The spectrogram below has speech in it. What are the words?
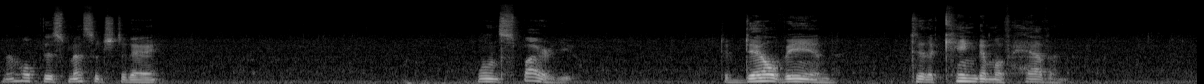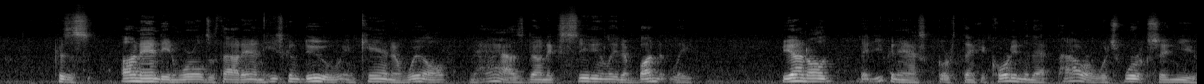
And I hope this message today will inspire you to delve in to the kingdom of heaven. Because it's unending worlds without end. He's going to do and can and will and has done exceedingly and abundantly beyond all that you can ask or think according to that power which works in you,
